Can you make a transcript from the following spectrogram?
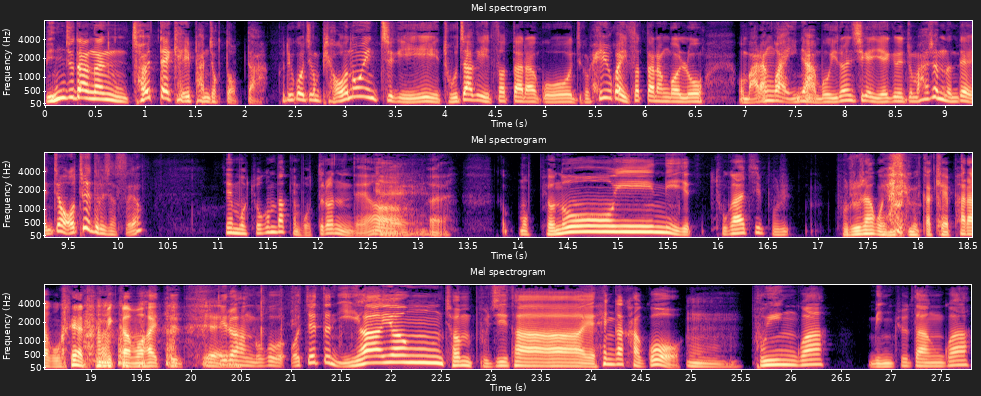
민주당은 절대 개입한 적도 없다. 그리고 지금 변호인 측이 조작이 있었다라고 지금 회유가 있었다는 걸로 말한 거 아니냐, 뭐 이런 식의 얘기를 좀 하셨는데 이제 어떻게 들으셨어요? 이제 뭐 조금밖에 못 들었는데요. 예. 예. 뭐 변호인이 이제 두 가지 부류, 부류라고 해야 됩니까? 개파라고 그래야 됩니까? 뭐 하여튼 예. 이러한 거고 어쨌든 이하영 전 부지사의 생각하고 음, 부인과 민주당과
